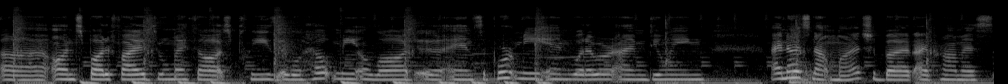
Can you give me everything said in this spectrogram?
uh, on Spotify through my thoughts. Please, it will help me a lot uh, and support me in whatever I'm doing. I know it's not much, but I promise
